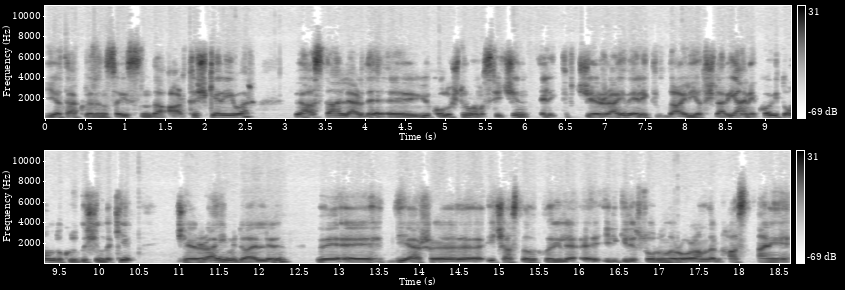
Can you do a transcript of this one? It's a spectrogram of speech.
yatakların sayısında artış gereği var ve hastanelerde e, yük oluşturmaması için elektif cerrahi ve elektif dahili yatışlar yani COVID-19 dışındaki cerrahi müdahalelerin ve e, diğer e, iç hastalıklarıyla e, ilgili sorunları oranların hastaneye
